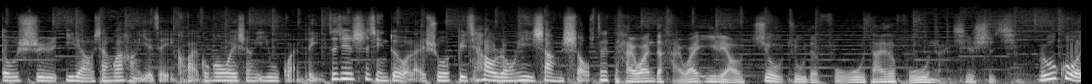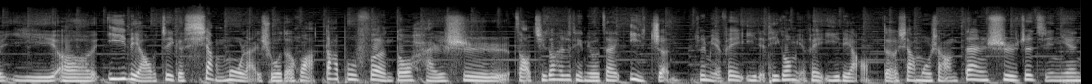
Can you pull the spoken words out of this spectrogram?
都是医疗相关行业这一块，公共卫生、医务管理这件事情对我来说比较容易上手。在台湾的海外医疗救助的服务，大家都服务哪些事情？如果以呃医疗这个项目来说的话，大部分都还是早期都还是停留在义诊，就是免费医提供免费医疗的项目上。但是这几年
